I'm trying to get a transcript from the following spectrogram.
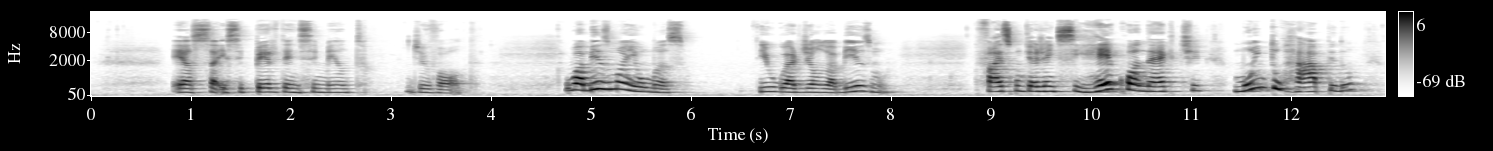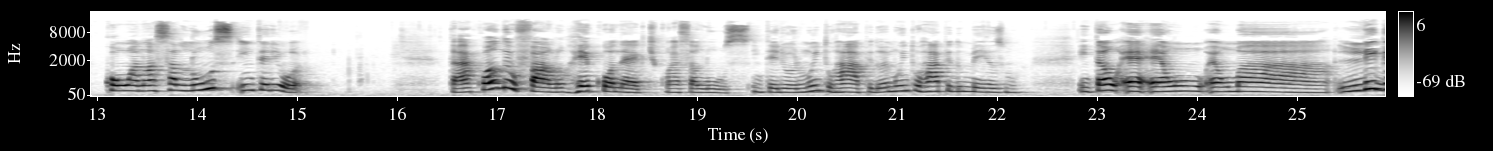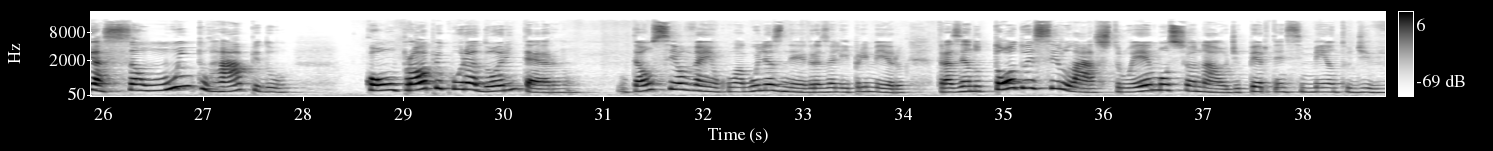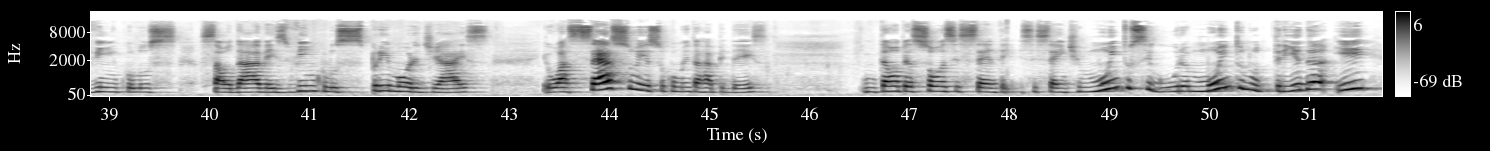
essa esse pertencimento de volta. O abismo Ayumas e o guardião do abismo faz com que a gente se reconecte muito rápido com a nossa luz interior. Tá? Quando eu falo reconecte com essa luz interior muito rápido, é muito rápido mesmo. Então é, é, um, é uma ligação muito rápido com o próprio curador interno. Então, se eu venho com agulhas negras ali primeiro, trazendo todo esse lastro emocional de pertencimento, de vínculos saudáveis, vínculos primordiais, eu acesso isso com muita rapidez. Então a pessoa se sente, se sente muito segura, muito nutrida e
